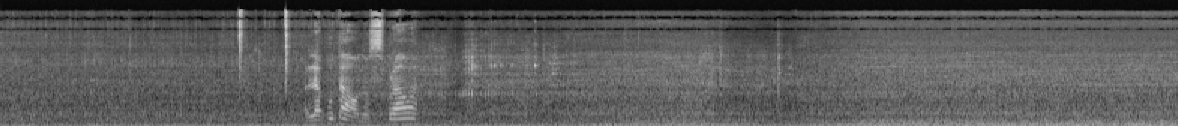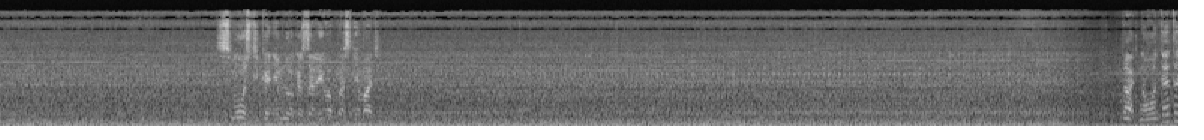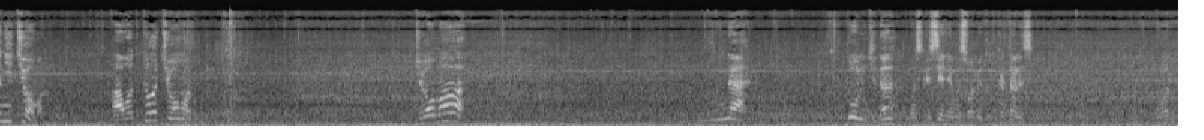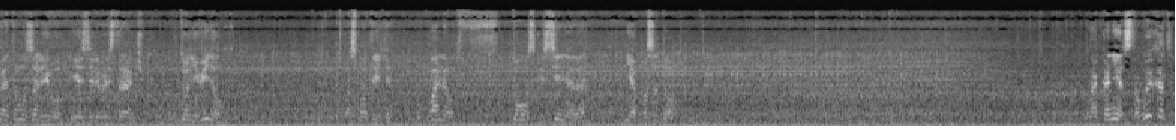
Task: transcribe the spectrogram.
Ляпута у нас справа. С мостика немного залива поснимать. Так, ну вот это не Тёма. А вот то Тёма. Тёма! Да. Помните, да? В воскресенье мы с вами тут катались. Вот по этому заливу ездили в ресторанчик. Кто не видел, посмотрите. Буквально вот то воскресенье, да? Не, позато. Наконец-то выход.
